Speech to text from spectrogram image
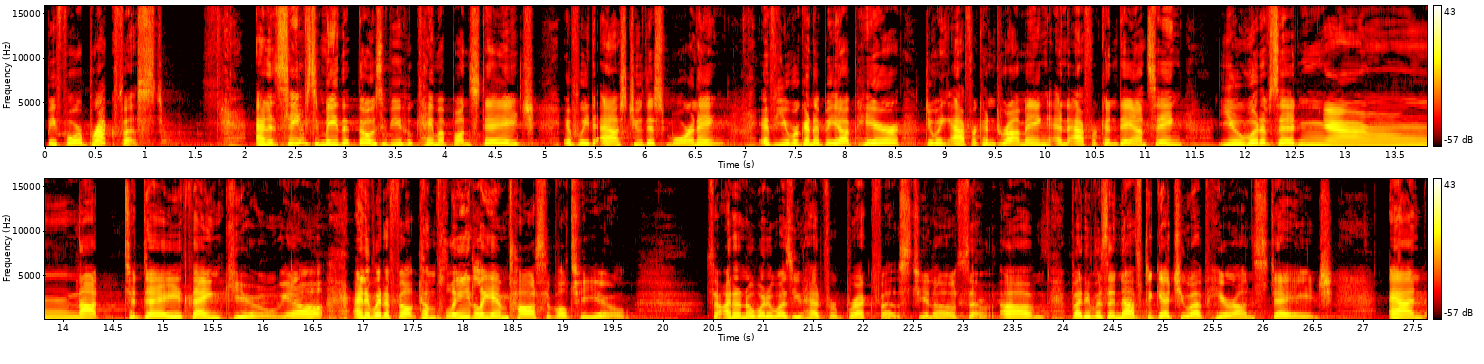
before breakfast. And it seems to me that those of you who came up on stage, if we'd asked you this morning, if you were going to be up here doing African drumming and African dancing, you would have said, not today, thank you, you know? And it would have felt completely impossible to you. So I don't know what it was you had for breakfast, you know, so, um, but it was enough to get you up here on stage. And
